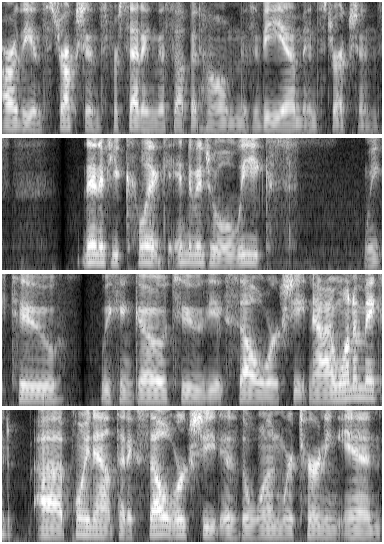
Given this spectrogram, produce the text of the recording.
are the instructions for setting this up at home, this VM instructions. Then if you click individual weeks, week two, we can go to the Excel worksheet. Now I want to make it uh, point out that Excel worksheet is the one we're turning in,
